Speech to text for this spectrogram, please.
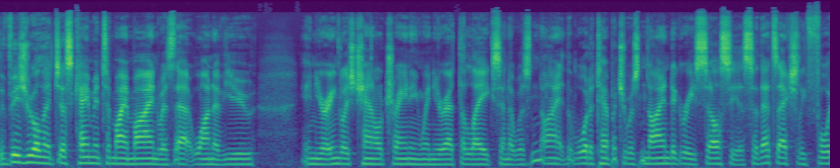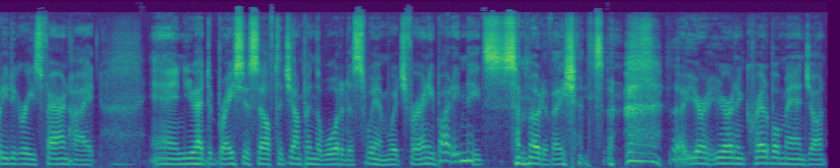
The visual that just came into my mind was that one of you in your English Channel training when you're at the lakes and it was nine, the water temperature was nine degrees Celsius. So that's actually 40 degrees Fahrenheit and you had to brace yourself to jump in the water to swim, which for anybody needs some motivation. So, so you're you're an incredible man, John.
